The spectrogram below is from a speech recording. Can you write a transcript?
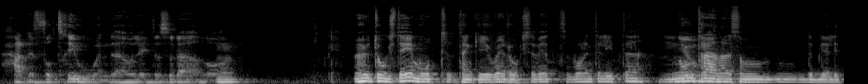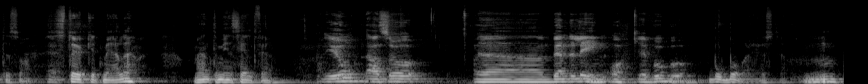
hade förtroende och lite sådär. Och, Mm. Men hur togs det emot, tänker jag, i Redox? Jag vet, var det inte lite... Någon jo. tränare som det blev lite så stökigt med, eller? Om jag inte minns helt fel. Jo, alltså eh, Bendelin och eh, Bobo. Bobo var det, just det. Mm.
